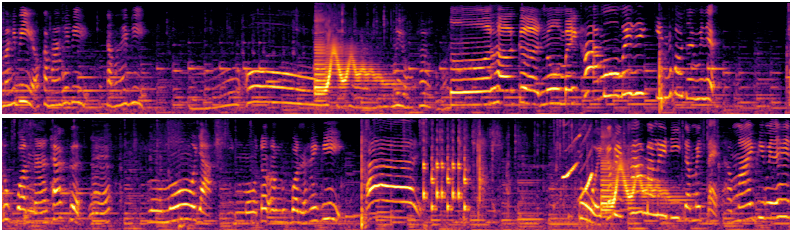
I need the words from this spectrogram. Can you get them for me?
บมาให้พี่เอากลับมาให้พี่เอากลับมาให้พี่โอ้ไม่ยอมข้าวกับมันเออถ้าเกิดหนูไม่ฆ่าหมูไม่ได้กินเข้าใจไหมเนี่ยลูกบอลนะ ถ้าเกิดนะโมโมอยากกินโมต้องเอาลูกบอลมาให้พี่ไปโอ้ยก็ไปฆ่ามาเลยดีจะไม่แตกทำไมพี่ไม่ได้ให้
